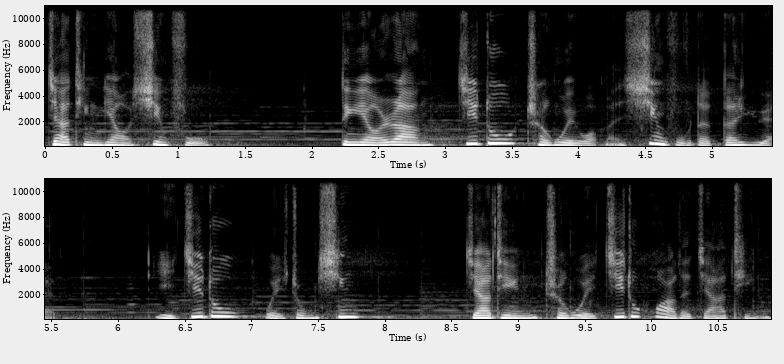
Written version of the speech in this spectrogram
家庭要幸福，定要让基督成为我们幸福的根源，以基督为中心，家庭成为基督化的家庭，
